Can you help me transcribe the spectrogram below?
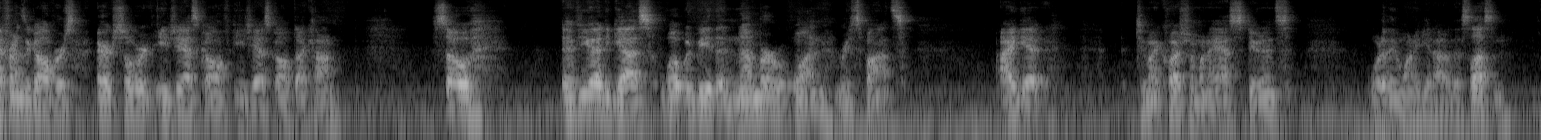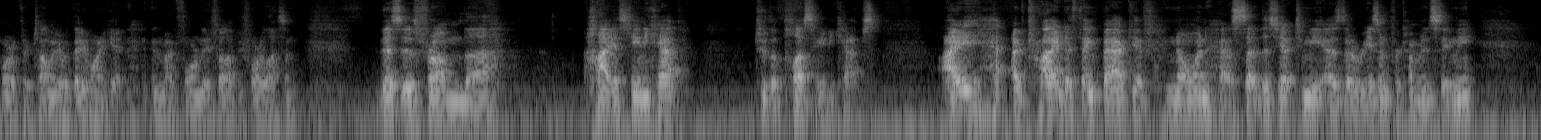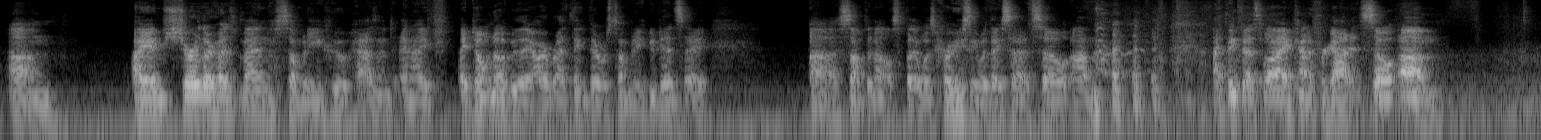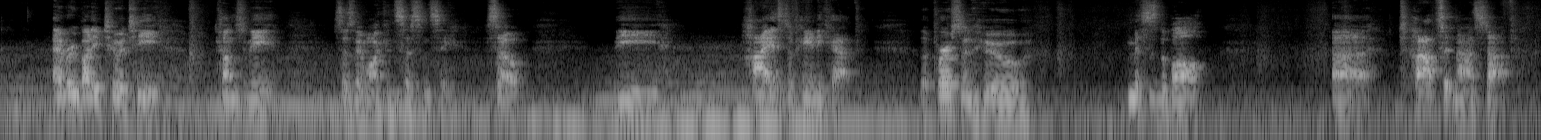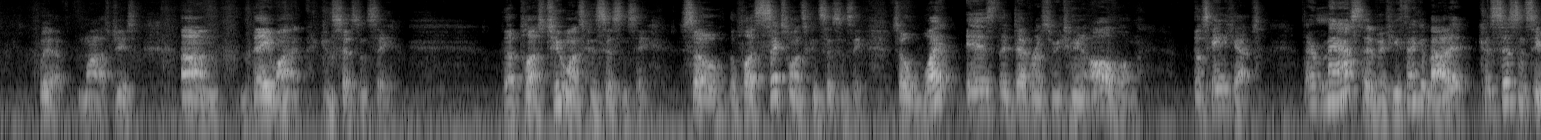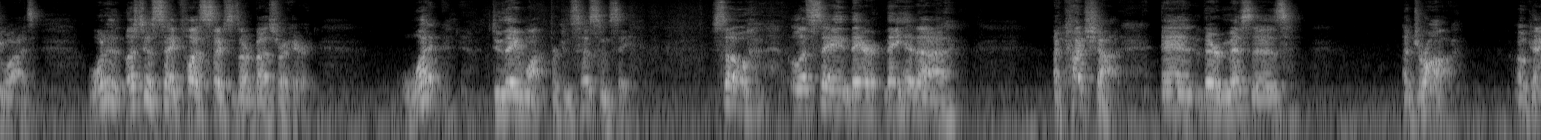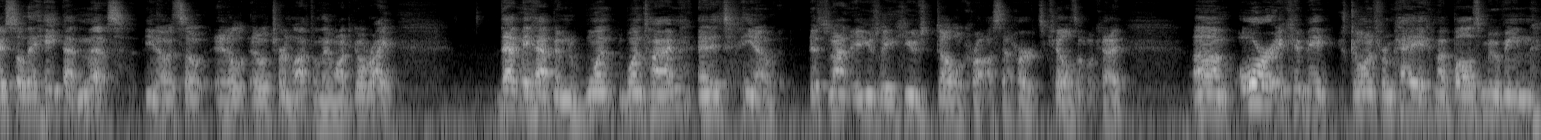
Hi friends and golfers, Eric Schulberg, EJS Golf, EJSGolf.com. So, if you had to guess, what would be the number one response I get to my question when I ask students, what do they want to get out of this lesson? Or if they're telling me what they want to get in my form they fill out before a lesson. This is from the highest handicap to the plus handicaps. I I've tried to think back if no one has said this yet to me as the reason for coming to see me. Um, I am sure there has been somebody who hasn't, and I I don't know who they are, but I think there was somebody who did say uh, something else, but it was crazy what they said. So um, I think that's why I kind of forgot it. So um, everybody to a T comes to me says they want consistency. So the highest of handicap, the person who misses the ball, uh, tops it nonstop. Have moth, jeez. Um, they want consistency. The plus two wants consistency. So the plus six wants consistency. So what is the difference between all of them? Those handicaps. They're massive if you think about it, consistency wise. What is, let's just say plus six is our best right here. What do they want for consistency? So let's say they're, they hit a, a cut shot and their miss is a draw. Okay, so they hate that miss, you know, so it'll, it'll turn left when they want to go right. That may happen one, one time and it's, you know, it's not usually a huge double cross that hurts, kills them, okay? Um, or it could be going from, hey, my ball's moving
